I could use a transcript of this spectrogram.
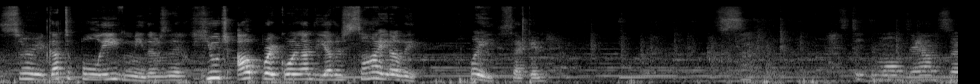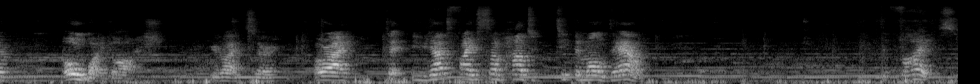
Sir, you got to believe me. There's a huge outbreak going on the other side of it. Wait a second. Let's take them all down, sir. Oh my gosh. You're right, sir. Alright. You have to find somehow to take them all down. Device.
